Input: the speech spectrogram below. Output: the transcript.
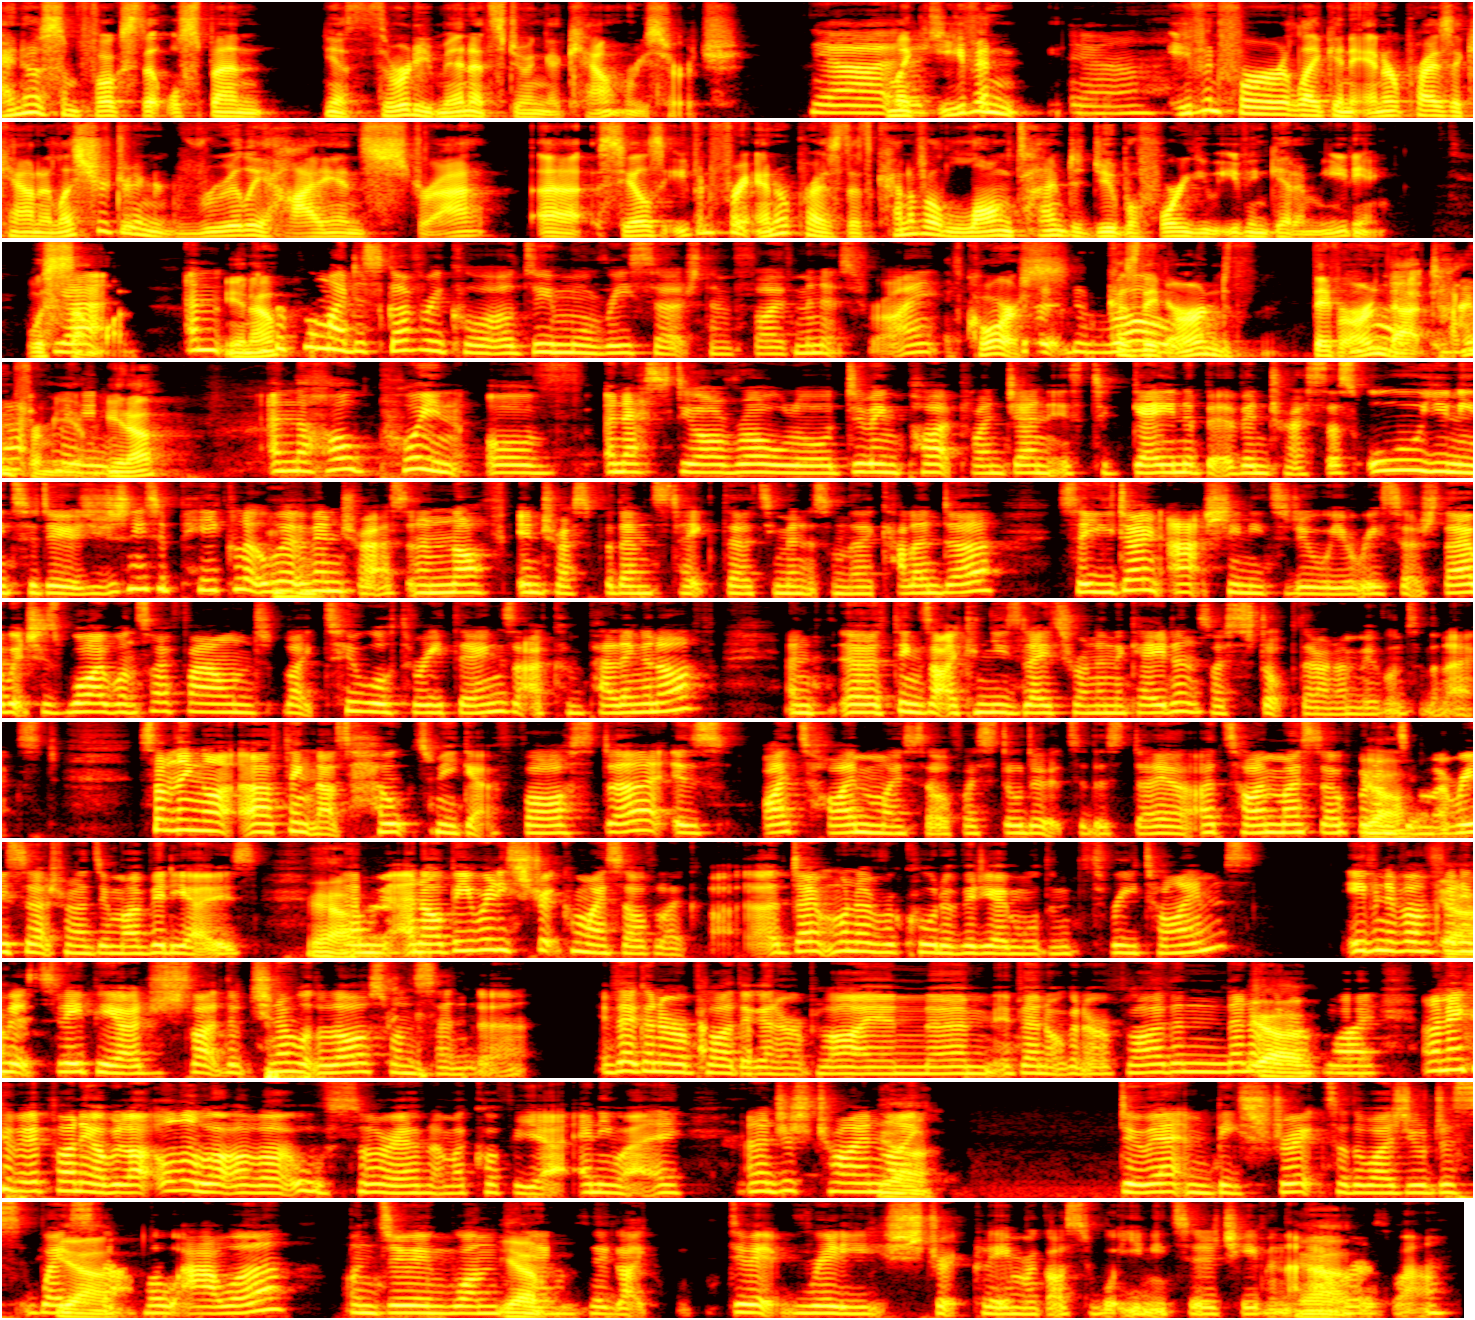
I know some folks that will spend you know 30 minutes doing account research. Yeah. Like even yeah. even for like an enterprise account, unless you're doing really high end strat uh, sales, even for enterprise, that's kind of a long time to do before you even get a meeting with yeah. someone. And you know, before my discovery call, I'll do more research than five minutes, right? Of course, because the they've earned they've earned yeah, that time exactly. from you. You know, and the whole point of an SDR role or doing pipeline gen is to gain a bit of interest. That's all you need to do is you just need to peak a little mm-hmm. bit of mm-hmm. interest and enough interest for them to take 30 minutes on their calendar. So you don't actually need to do all your research there, which is why once I found like two or three things that are compelling enough and uh, things that I can use later on in the cadence, I stop there and I move on to the next. Something I, I think that's helped me get faster is I time myself. I still do it to this day. I, I time myself when yeah. I'm doing my research, when I do my videos. Yeah. Um, and I'll be really strict with myself. Like, I don't want to record a video more than three times. Even if I'm feeling yeah. a bit sleepy, I just like, the, do you know what? The last one, send it. If they're going to reply, they're going to reply. And um, if they're not going to reply, then they're not yeah. going to reply. And I make it a bit funny. I'll be like, oh, I'm like, oh, sorry, I haven't had my coffee yet. Anyway. And I just try and like do it and be strict. Otherwise, you'll just waste that whole hour on doing one thing. So, like, do it really strictly in regards to what you need to achieve in that yeah. hour as well.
